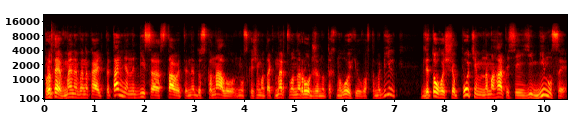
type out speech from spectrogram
Проте в мене виникають питання на біса ставити недосконалу, ну скажімо так, мертвонароджену технологію в автомобіль для того, щоб потім намагатися її мінуси,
